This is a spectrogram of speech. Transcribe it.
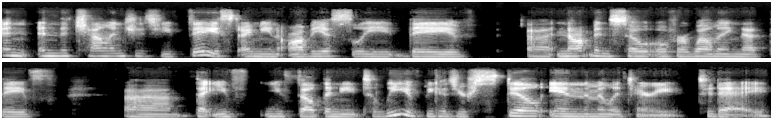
and and the challenges you faced i mean obviously they've uh, not been so overwhelming that they've um, that you've you felt the need to leave because you're still in the military today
